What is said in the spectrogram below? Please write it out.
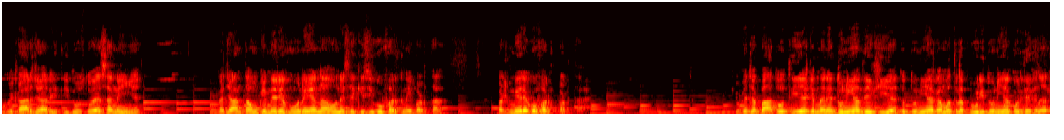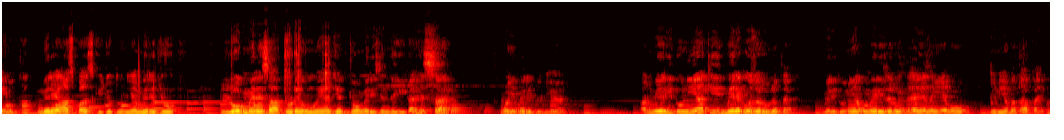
वो बेकार जा रही थी। दोस्तों, ऐसा नहीं है। मैं जानता हूँ कि मेरे होने या ना होने से किसी को फ़र्क नहीं पड़ता, बट मेरे को फ़र्क पड़ता है। क्योंकि जब बात होती है कि मैंने दुनिया देखी है तो दुनिया का मतलब पूरी दुनिया को देखना नहीं होता। मेरे आसपास की जो दुनिया, मेरे जो लोग मेरे साथ जुड़े हुए हैं जो मेरी ज़िंदगी का हिस्सा है, वही मेरी दुनिया है। और मेरी दुनिया की, मेरे को ज़रूरत है। मेरी दुनिया को मेरी ज़रूरत है या नहीं है, वो दुनिया बता पाएगी।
